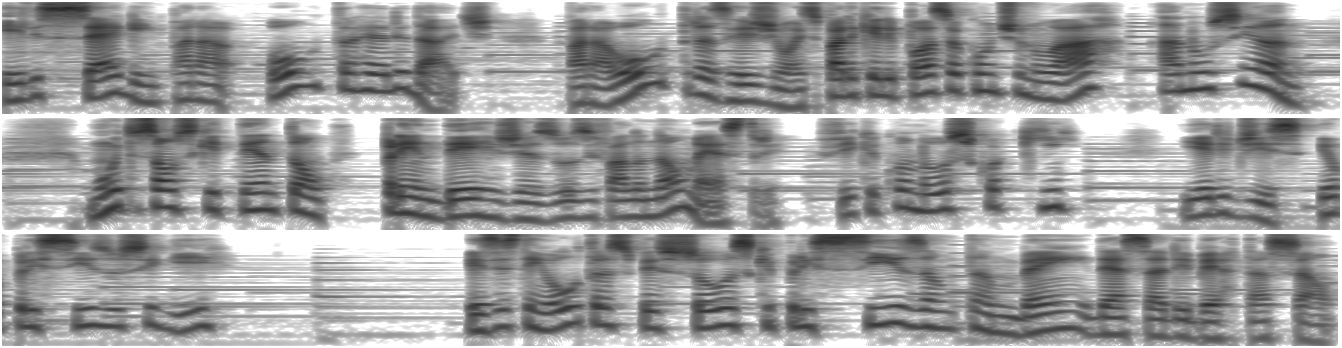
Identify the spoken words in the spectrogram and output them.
eles seguem para outra realidade, para outras regiões, para que ele possa continuar anunciando. Muitos são os que tentam prender Jesus e falam: Não, mestre, fique conosco aqui. E ele diz: Eu preciso seguir. Existem outras pessoas que precisam também dessa libertação.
